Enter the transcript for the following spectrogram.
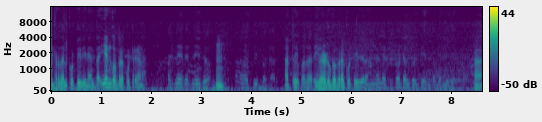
ಅಂತರದಲ್ಲಿ ಕೊಟ್ಟಿದ್ದೀನಿ ಅಂತ. ಏನು ಗೊಬ್ಬರ ಕೊಟ್ರಿ ಅಣ್ಣ? ಹದಿನೈದು ಹದಿನೈದು ಹ್ಞೂ ಹತ್ತು ಇಪ್ಪತ್ತಾರು. ಇವೆರಡು ಗೊಬ್ಬರ ಕೊಟ್ಟಿದ್ದೀರಾ? ಟೋಟಲ್ ಟ್ವೆಂಟಿ ಅಂತ ಬಂದಿದೆ ಹಾಂ.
